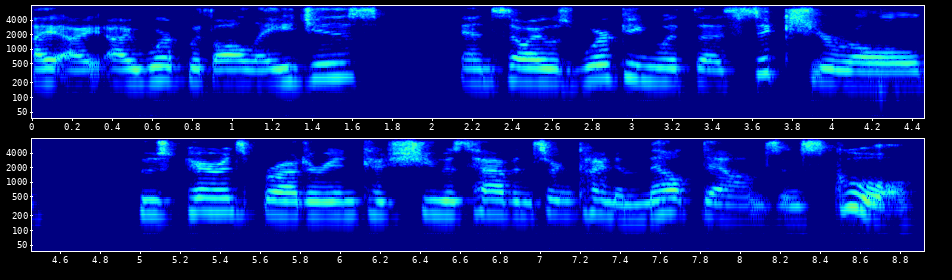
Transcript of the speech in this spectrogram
I, I, I work with all ages. And so I was working with a six-year-old whose parents brought her in because she was having certain kind of meltdowns in school.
